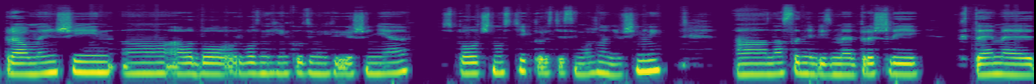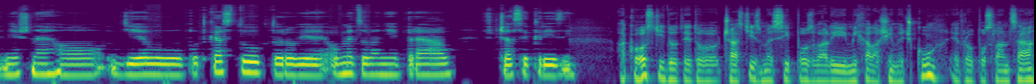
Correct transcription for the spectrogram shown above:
práv menšín alebo rôznych inkluzívnych riešeniach v spoločnosti, ktoré ste si možno nevšimli. A následne by sme prešli k téme dnešného dielu podcastu, ktorou je obmedzovanie práv v čase krízy. Ako hosti do tejto časti sme si pozvali Michala Šimečku, europoslanca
